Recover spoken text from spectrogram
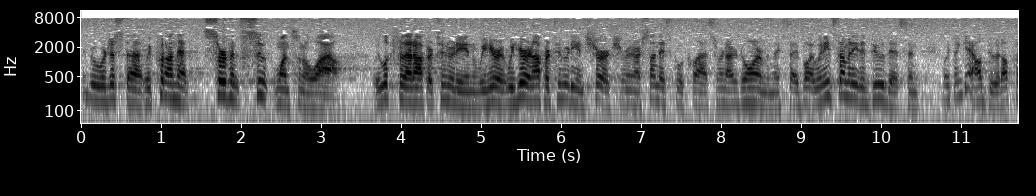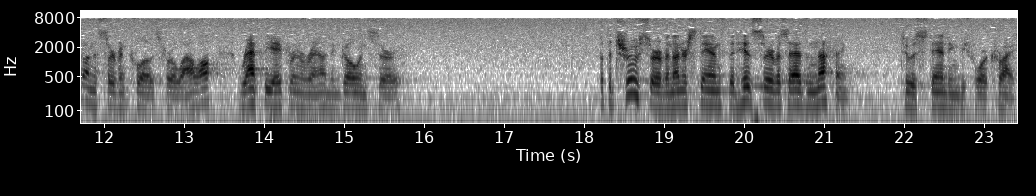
Maybe we're just, uh, we put on that servant suit once in a while we look for that opportunity and we hear, we hear an opportunity in church or in our Sunday school class or in our dorm and they say, boy, we need somebody to do this. And we think, yeah, I'll do it. I'll put on the servant clothes for a while. I'll wrap the apron around and go and serve. But the true servant understands that his service adds nothing to his standing before Christ.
